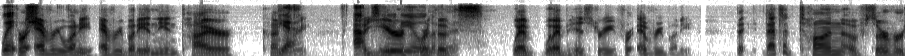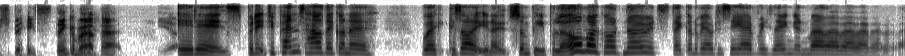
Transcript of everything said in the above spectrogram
Which for everybody, everybody in the entire country, a absolutely year's worth of of- web web history for everybody. That, that's a ton of server space. Think about that. It is, but it depends how they're gonna work. Because I, you know, some people are, oh my god, no, it's they're gonna be able to see everything and blah blah blah blah blah. blah, blah."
